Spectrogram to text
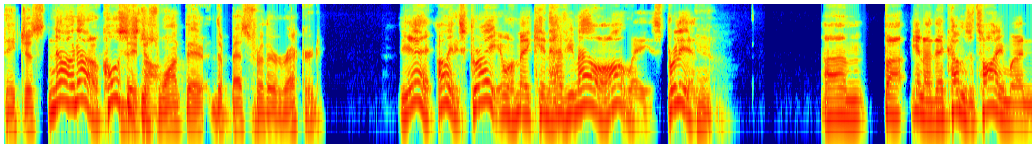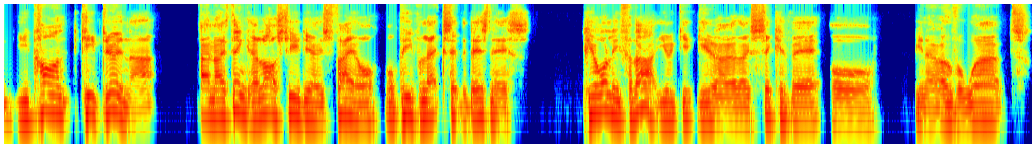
they just no, no, of course they just not. want the the best for their record. Yeah. I mean, it's great. We're making heavy metal, aren't we? It's brilliant. Yeah. Um, but you know, there comes a time when you can't keep doing that. And I think a lot of studios fail or people exit the business purely for that. You get, you know, they're sick of it or, you know, overworked,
